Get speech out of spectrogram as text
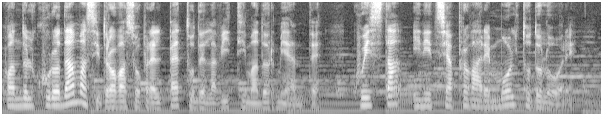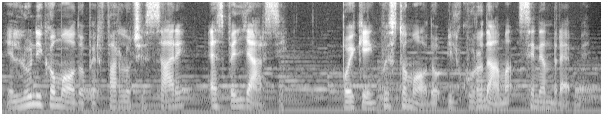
Quando il Kurodama si trova sopra il petto della vittima dormiente, questa inizia a provare molto dolore e l'unico modo per farlo cessare è svegliarsi, poiché in questo modo il Kurodama se ne andrebbe.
